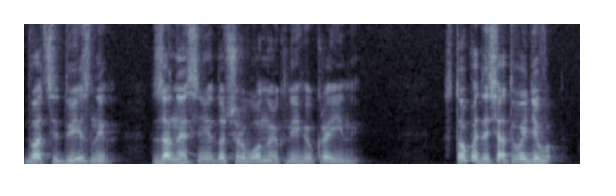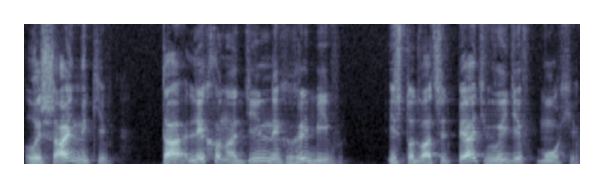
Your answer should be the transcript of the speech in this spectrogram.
22 з них занесені до Червоної книги України, 150 видів лишайників та ліхонадільних грибів і 125 видів мохів.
